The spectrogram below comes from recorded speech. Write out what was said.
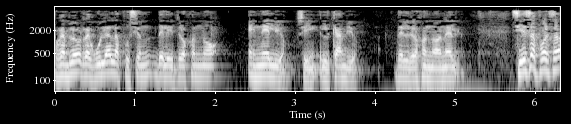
por ejemplo, regula la fusión del hidrógeno en helio, sí, el cambio del hidrógeno en helio. Si esa fuerza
